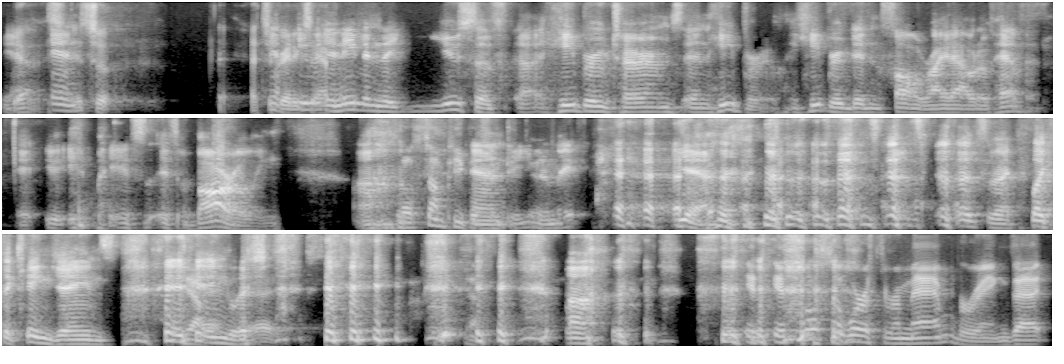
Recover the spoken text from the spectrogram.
Yeah. yeah. And so that's a yeah, great example. and even the use of uh, Hebrew terms in Hebrew. Hebrew didn't fall right out of heaven. It, it, it's it's a borrowing. Um, well, some people and, you know, they, yeah, that's, that's, that's, right. Like the King James yeah, English. uh, it, it's also worth remembering that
